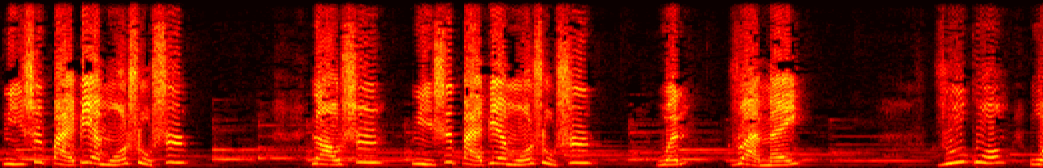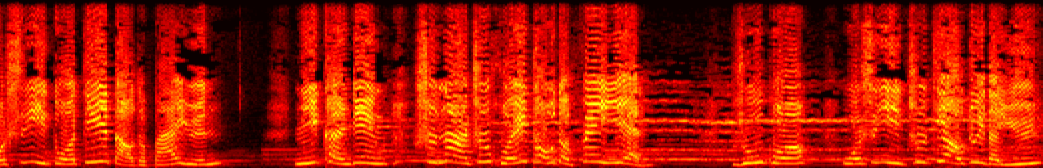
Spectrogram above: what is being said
你是百变魔术师。老师，你是百变魔术师。文阮梅。如果我是一朵跌倒的白云，你肯定是那只回头的飞燕；如果我是一只掉队的鱼，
